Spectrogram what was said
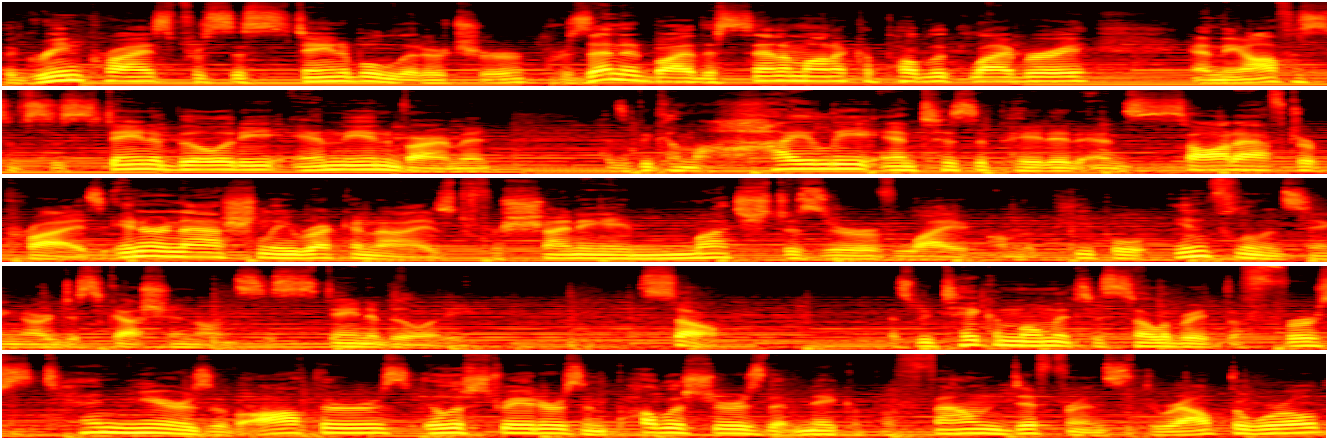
the Green Prize for Sustainable Literature, presented by the Santa Monica Public Library and the Office of Sustainability and the Environment, has become a highly anticipated and sought after prize, internationally recognized for shining a much deserved light on the people influencing our discussion on sustainability. So, as we take a moment to celebrate the first 10 years of authors, illustrators, and publishers that make a profound difference throughout the world,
